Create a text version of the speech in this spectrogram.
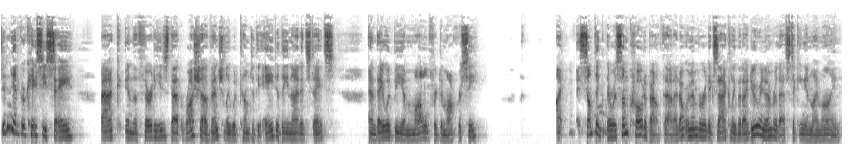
Didn't Edgar Cayce say back in the 30s that Russia eventually would come to the aid of the United States and they would be a model for democracy? I something there was some quote about that. I don't remember it exactly, but I do remember that sticking in my mind.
